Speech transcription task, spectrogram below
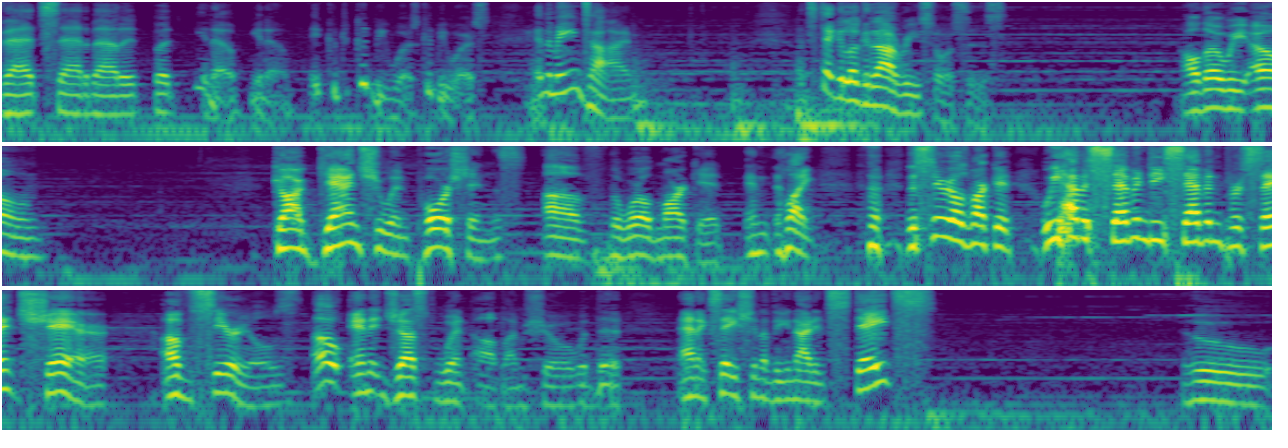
that sad about it, but you know, you know, it could could be worse, could be worse. In the meantime, let's take a look at our resources. Although we own gargantuan portions of the world market, and like the cereals market, we have a 77% share of cereals. Oh, and it just went up, I'm sure, with the annexation of the United States who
